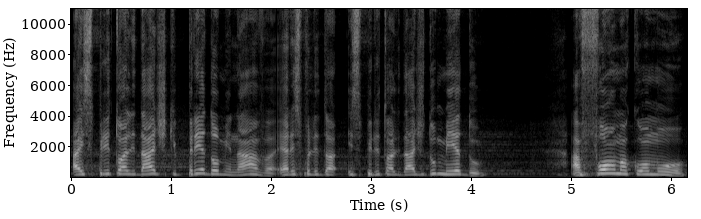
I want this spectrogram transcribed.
a espiritualidade que predominava era a espiritualidade do medo. A forma como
